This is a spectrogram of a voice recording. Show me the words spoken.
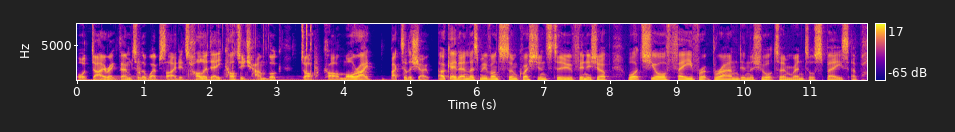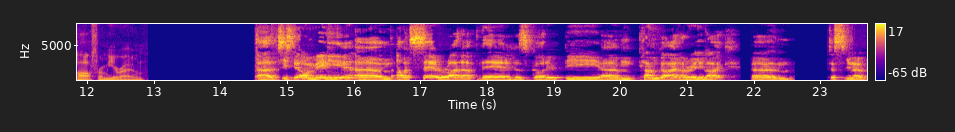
or direct them to the website. It's holidaycottagehandbook.com. All right? Back to the show. Okay, then let's move on to some questions to finish up. What's your favorite brand in the short term rental space apart from your own? Uh, geez, there are many. Um, I would say right up there has got to be um, Plum Guide. I really like. Um, just you know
